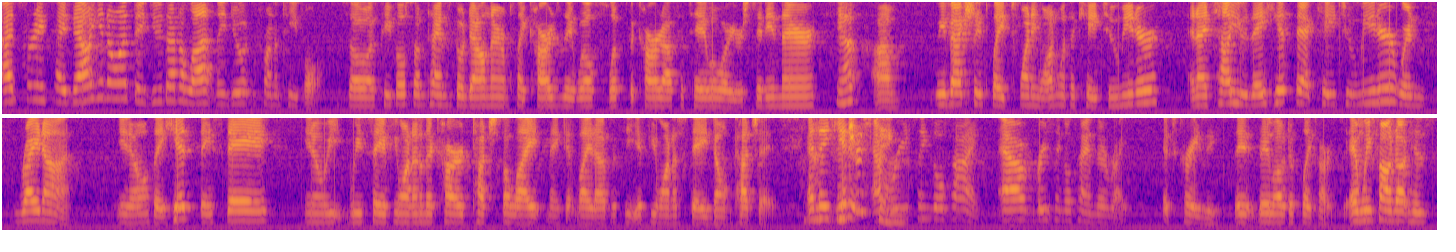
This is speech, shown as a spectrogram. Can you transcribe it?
I was pretty excited. Now you know what? They do that a lot, and they do it in front of people. So if people sometimes go down there and play cards, they will flip the card off the table while you're sitting there. Yeah. Um, we've actually played 21 with a K2 meter, and I tell you, they hit that K2 meter when right on. You know, they hit, they stay. You know, we, we say if you want another card, touch the light, make it light up. If you, if you want to stay, don't touch it. And That's they get it every single time. Every single time they're right. It's crazy. They, they love to play cards. And we found out his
